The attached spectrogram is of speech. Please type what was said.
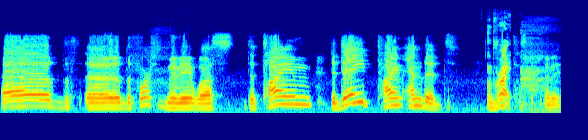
Uh, the, uh, the fourth movie was the time, the day time ended. Right. Movie.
